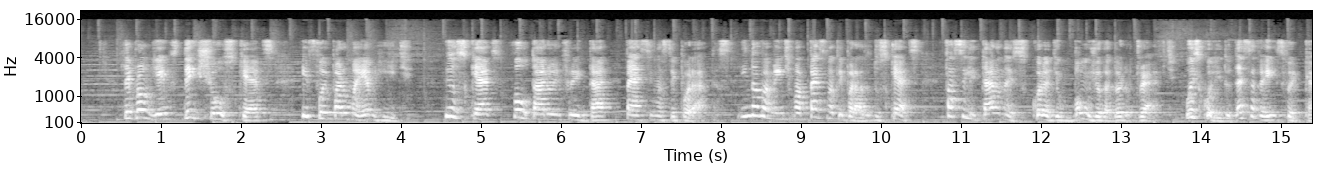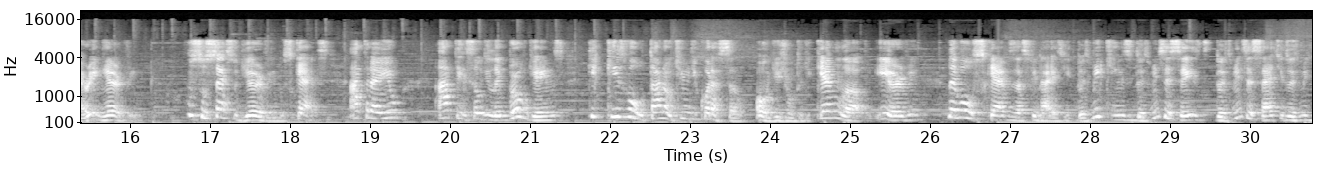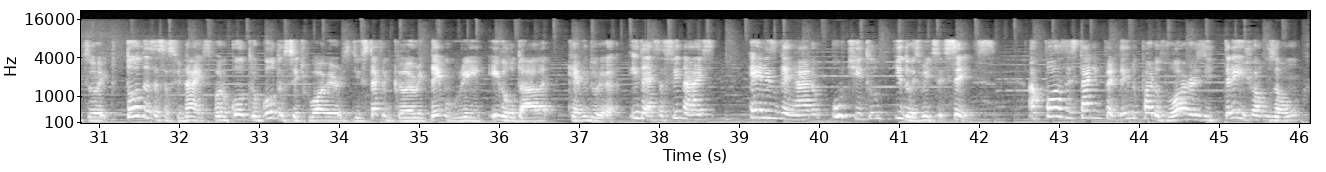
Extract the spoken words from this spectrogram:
LeBron James deixou os Cavs e foi para o Miami Heat. E os Cavs voltaram a enfrentar péssimas temporadas. E novamente uma péssima temporada dos Cavs facilitaram na escolha de um bom jogador no draft. O escolhido dessa vez foi Kyrie Irving. O sucesso de Irving nos Cavs atraiu a atenção de LeBron James, que quis voltar ao time de coração, onde junto de Kevin Love e Irving levou os Cavs às finais de 2015, 2016, 2017 e 2018. Todas essas finais foram contra o Golden State Warriors de Stephen Curry, Damon Green, Iguodala, Kevin Durant. E dessas finais, eles ganharam o título de 2016. Após estarem perdendo para os Warriors de 3 jogos a 1,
